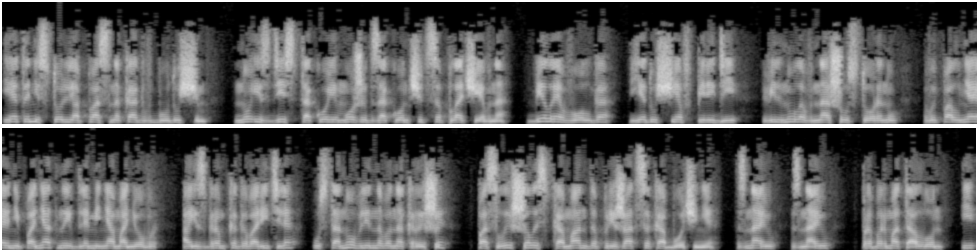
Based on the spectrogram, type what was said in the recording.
и это не столь опасно как в будущем, но и здесь такое может закончиться плачевно. Белая «Волга», едущая впереди, вильнула в нашу сторону, выполняя непонятный для меня маневр, а из громкоговорителя, установленного на крыше, послышалась команда прижаться к обочине. «Знаю, знаю», — пробормотал он, и,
